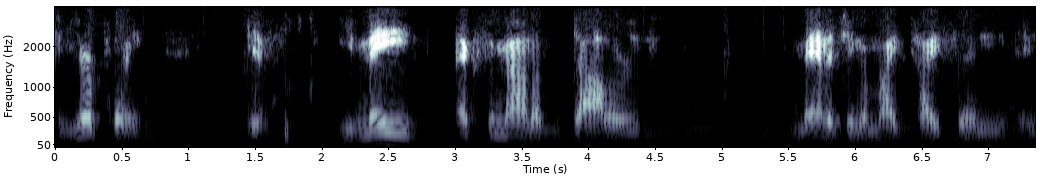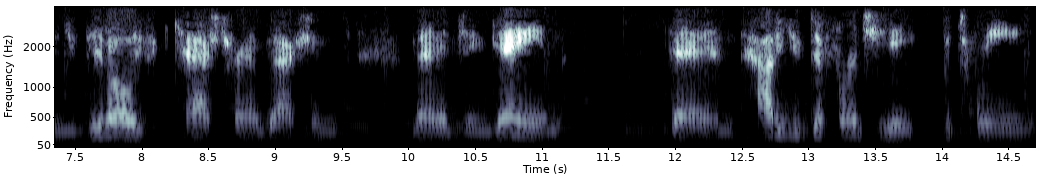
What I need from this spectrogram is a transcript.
to your point, if you made X amount of dollars managing a Mike Tyson and you did all these cash transactions managing game, then how do you differentiate between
